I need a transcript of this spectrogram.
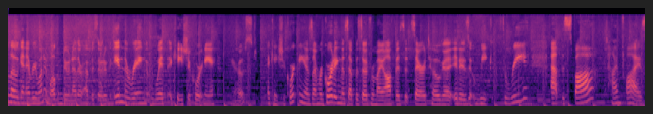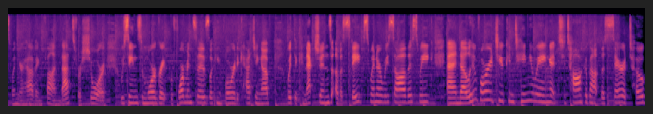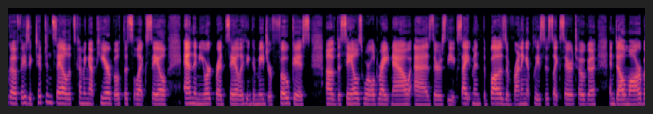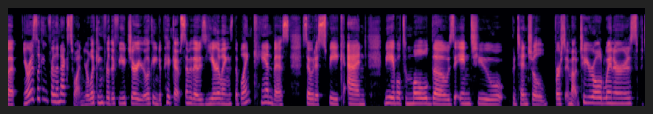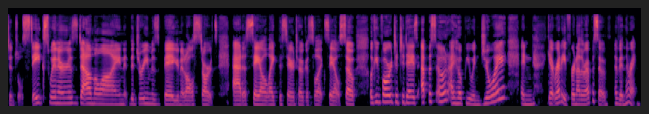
Hello again, everyone, and welcome to another episode of In the Ring with Acacia Courtney, I'm your host. Acacia Courtney, as I'm recording this episode from my office at Saratoga. It is week three at the spa time flies when you're having fun, that's for sure. We've seen some more great performances. Looking forward to catching up with the connections of a stakes winner we saw this week, and uh, looking forward to continuing to talk about the Saratoga Fasig-Tipton sale that's coming up here, both the select sale and the New York bred sale. I think a major focus of the sales world right now, as there's the excitement, the buzz of running at places like Saratoga and Del Mar, but you're always looking for the next one. You're looking for the future. You're looking to pick up some of the those yearlings, the blank canvas, so to speak, and be able to mold those into potential first about two year old winners, potential stakes winners down the line. The dream is big and it all starts at a sale like the Saratoga Select Sale. So, looking forward to today's episode. I hope you enjoy and get ready for another episode of In the Ring.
